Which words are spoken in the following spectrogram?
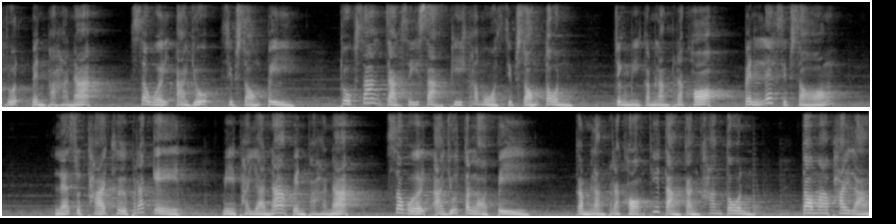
ครุฑเป็นพาหนะเสวยอายุ 12 ปี ถูกสร้างจากศีรษะผีขโมด 12 ตน จึงมีกำลังพระเคราะห์เป็นเลข 12 และสุดท้ายคือพระเกต มีพญานาคเป็นพาหนะเสวยอายุตลอดปีกำลังพระเคราะห์ที่ต่างกันข้างต้น ต่อมาภายหลัง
